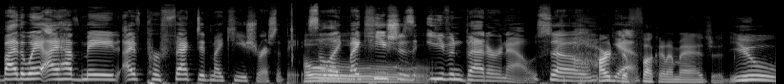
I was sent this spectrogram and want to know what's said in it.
By the way, I have made, I've perfected my quiche recipe. So, like, my quiche is Oh. even better now. So, hard yeah. to fucking imagine. You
